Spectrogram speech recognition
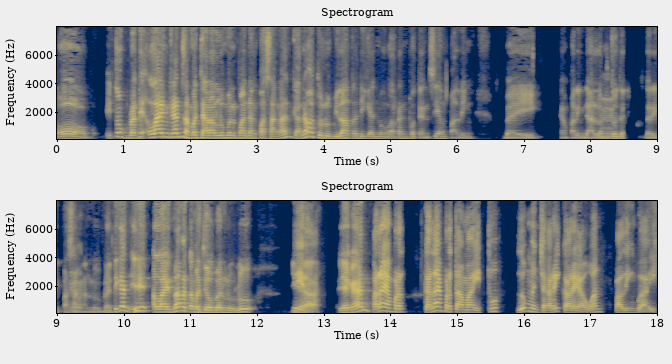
Oh, itu berarti lain kan sama cara lu memandang pasangan karena waktu lu bilang tadi kan mengeluarkan potensi yang paling baik, yang paling dalam hmm. tuh dari dari hmm. pasangan hmm. lu. Berarti kan ini align banget sama jawaban lu. Lu ya, iya. Iya kan? Karena yang per, karena yang pertama itu lu mencari karyawan paling baik,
